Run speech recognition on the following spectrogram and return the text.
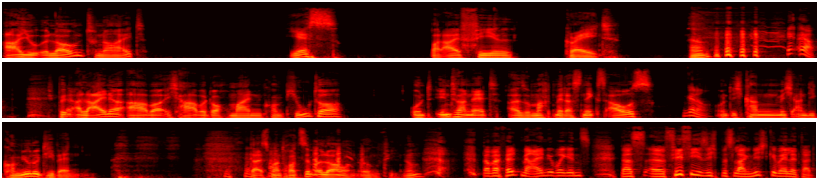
Are you alone tonight? Yes, but I feel great. Ja? Ja, Ich bin alleine, aber ich habe doch meinen Computer und Internet, also macht mir das nix aus genau. und ich kann mich an die Community wenden. da ist man trotzdem alone irgendwie. Ne? Dabei fällt mir ein übrigens, dass äh, Fifi sich bislang nicht gemeldet hat.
